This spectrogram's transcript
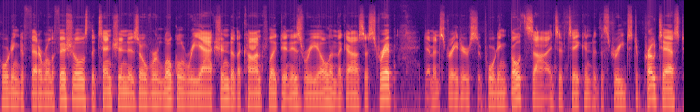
According to federal officials, the tension is over local reaction to the conflict in Israel and the Gaza Strip. Demonstrators supporting both sides have taken to the streets to protest.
